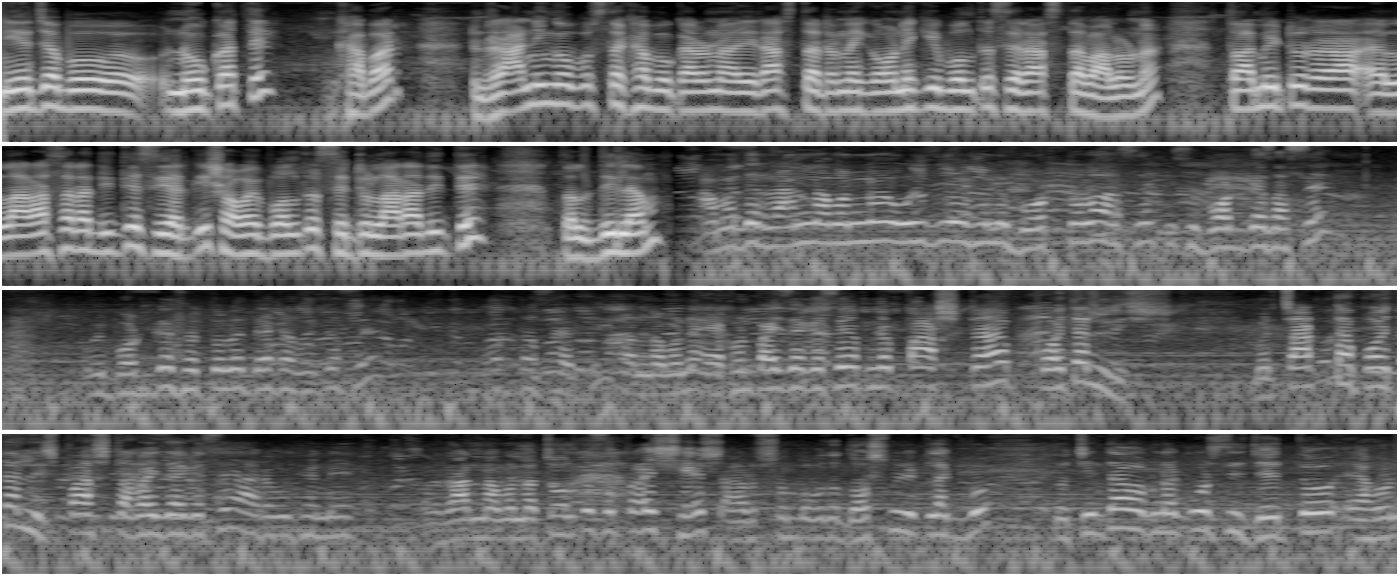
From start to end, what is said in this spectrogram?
নিয়ে যাব নৌকাতে খাবার। রানিং অবস্থা খাব কারণ এই রাস্তাটা নাকি অনেকেই বলতেছে রাস্তা ভালো না। তো আমি একটু লাড়াচাড়া দিতেছি আর কি, সবাই বলতেছে একটু লাড়া দিতে। তাহলে দিলাম। আমাদের রান্না বান্না ওই যে এখানে বটতলা আছে, কিছু বট গাছ আছে। ওই বট গাছের তলে দেখা যাইতেছে। রান্না বান্না এখন পাইজা গেছে আপনার পাঁচটা পঁয়তাল্লিশ। মানে চারটা পঁয়তাল্লিশ, পাঁচটা বাইজা গেছে আর ওইখানে রান্না বান্না চলতেছে প্রায় শেষ আর সম্ভবত দশ মিনিট লাগবো। তো চিন্তা ভাবনা করছি যেহেতু এখন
